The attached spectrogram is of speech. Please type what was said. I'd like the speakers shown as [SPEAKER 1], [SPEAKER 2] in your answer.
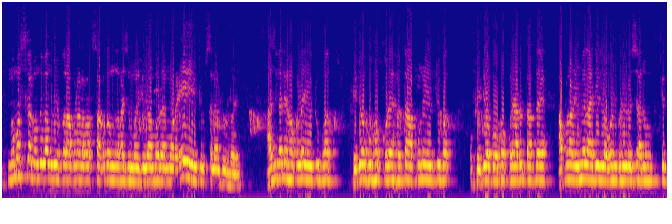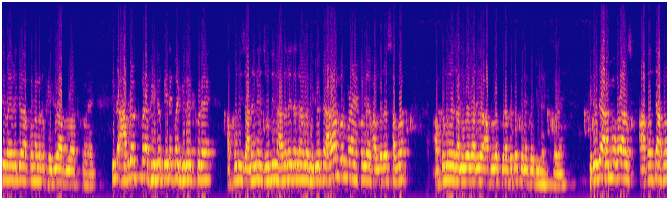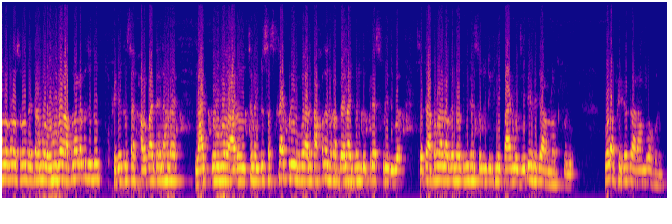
[SPEAKER 1] নমস্কাৰ বন্ধু বান্ধৱীসকল আপোনালোকক স্বাগতম জনাইছো মই হিৰামৰ মোৰ এই ইউটিউব চেনেলটোলৈ আজিকালি সকলোৱে ইউটিউবত ভিডিঅ' উপভোগ কৰে হয়তো আপুনি ইউটিউবত ভিডিঅ' উপভোগ কৰে আৰু তাতে আপোনাৰ email I D log in কৰি লৈছে আৰু কেতিয়াবা কেতিয়াবা আপোনালোকে ভিডিঅ' আপলোড কৰে। কিন্তু আপলোড কৰা ভিডিঅ' কেনেকৈ ডিলিট কৰে আপুনি জানেনে? যদি নাজানে তেনেহ'লে ভিডিঅ'টো আৰম্ভৰ পৰা শেষলৈ ভালদৰে চাব। আপুনিও জানিব পাৰিব আপলোড কৰা ভিডিঅ' কেনেকৈ ডিলিট কৰে। ভিডিঅ'টো আৰম্ভ কৰাৰ আগতে আপোনালোকৰ ওচৰত এটা মোৰ অনুৰোধ আপোনালোকে যদি ভিডিঅ'টো চাই ভাল পায় তেনেহ'লে লাইক কৰিব আৰু চেনেলটো ছাবস্ক্ৰাইব কৰি ল'ব আৰু কাষতে থকা বেল আইকনটো প্ৰেছ কৰি দিব যাতে আপোনালোকে নটিফিকেশ্যন যিখিনি পায় মই যেতিয়া ভিডিঅ' আপলোড কৰোঁ। বলক ভিডিঅ'টো আৰম্ভ কৰোঁ।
